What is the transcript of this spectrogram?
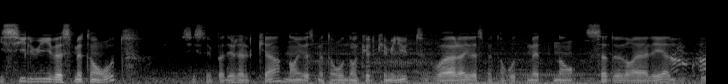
Ici lui il va se mettre en route, si ce n'est pas déjà le cas. Non il va se mettre en route dans quelques minutes. Voilà il va se mettre en route maintenant, ça devrait aller ah, du coup.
